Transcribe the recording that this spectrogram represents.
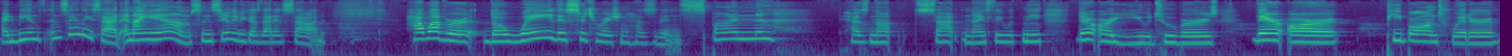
I'd be in- insanely sad, and I am sincerely because that is sad. However, the way this situation has been spun has not sat nicely with me. There are YouTubers, there are people on Twitter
